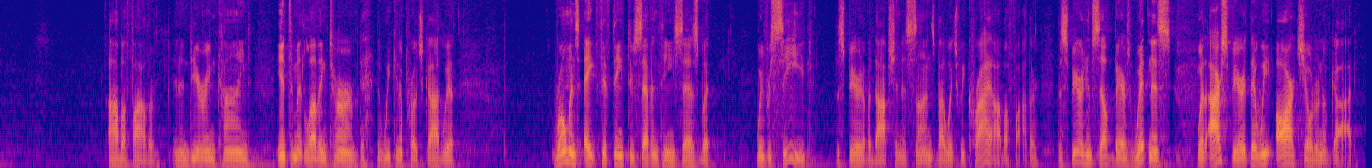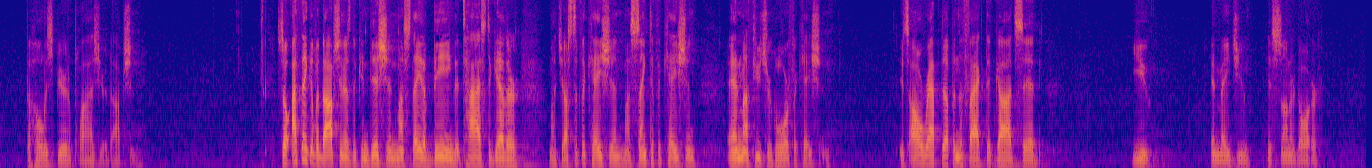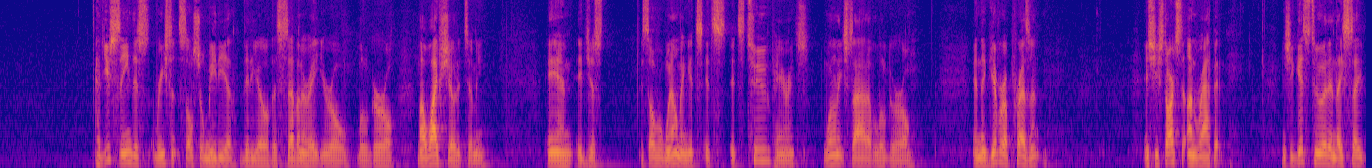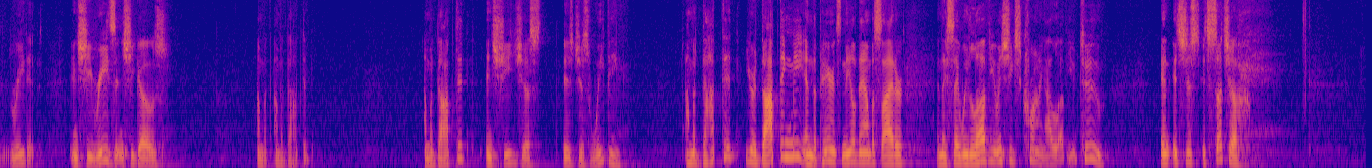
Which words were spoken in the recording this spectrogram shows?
Abba, Father, an endearing, kind, intimate, loving term that we can approach God with. Romans 8 15 through 17 says, But we've received the spirit of adoption as sons, by which we cry, Abba, Father. The Spirit Himself bears witness with our spirit that we are children of God. The Holy Spirit applies your adoption. So I think of adoption as the condition, my state of being, that ties together my justification, my sanctification, and my future glorification. It's all wrapped up in the fact that God said, You, and made you his son or daughter. Have you seen this recent social media video of this seven or eight year old little girl? My wife showed it to me, and it just, it's overwhelming. It's, it's, it's two parents, one on each side of a little girl, and they give her a present, and she starts to unwrap it. And she gets to it, and they say, Read it. And she reads it and she goes, I'm, I'm adopted. I'm adopted. And she just is just weeping. I'm adopted? You're adopting me? And the parents kneel down beside her and they say, We love you. And she's crying, I love you too. And it's just, it's such a, of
